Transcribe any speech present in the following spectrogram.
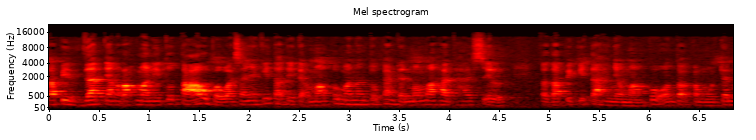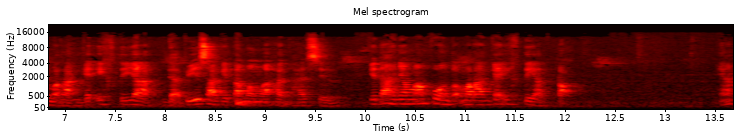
Tapi zat yang rahman itu tahu bahwasanya kita tidak mampu menentukan dan memahat hasil. Tetapi kita hanya mampu untuk kemudian merangkai ikhtiar. Tidak bisa kita memahat hasil. Kita hanya mampu untuk merangkai ikhtiar tok. Ya?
